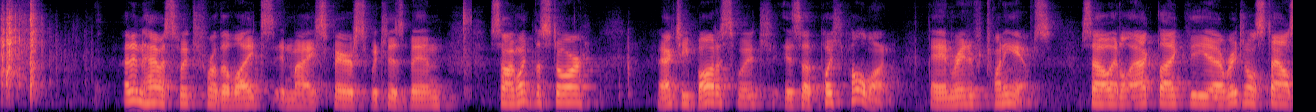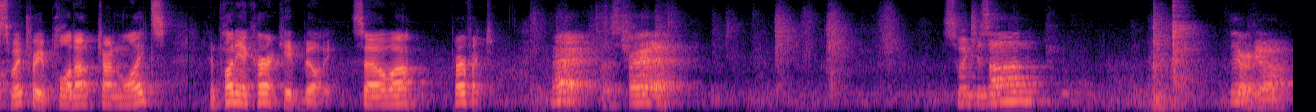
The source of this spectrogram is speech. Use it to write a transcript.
I didn't have a switch for the lights in my spare switches bin, so I went to the store and actually bought a switch. It's a push-pull one and rated for 20 amps. So it'll act like the original style switch where you pull it out, turn on the lights, and plenty of current capability. So, uh, perfect. All right, let's try it out. Switch is on. There we go.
